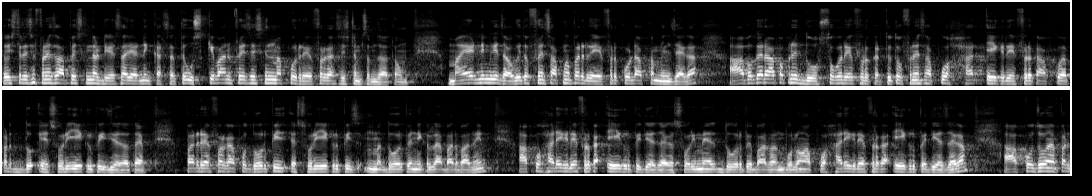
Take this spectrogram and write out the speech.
तो इस तरह से फ्रेंड्स आप इसके अंदर ढेर सारी अर्निंग कर सकते हो। उसके बाद फ्रेंड्स इसके अंदर मैं आपको रेफर का सिस्टम समझाता हूँ। माई अर्निंग में जाओगे तो फ्रेंड्स आपको पर रेफर कोड आपका मिल जाएगा। आप अगर आप अपने दोस्तों को रेफर करते हो तो फ्रेंड्स आपको हर एक रेफर का आपको यहाँ पर दो सॉरी एक रुपीज़ दिया जाता है। पर रेफर का आपको दो रुपये सॉरी एक रुपीज़ दो रुपये निकल रहा है बार बार में। आपको हर एक रेफर का एक रुपये दिया जाएगा। सॉरी मैं दो रुपये बार बार बोल रहा हूँ। आपको हर एक रेफर का एक रुपये दिया जाएगा। आपको जो यहाँ पर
